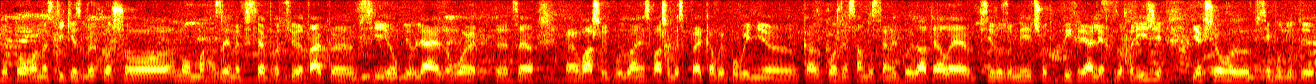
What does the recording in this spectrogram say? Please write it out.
до того настільки звикло, що ну магазини все працює так, е, всі об'являють, говорять, е, це е, ваша відповідальність, ваша безпека. Ви повинні кожен сам за себе відповідати, але всі розуміють, що в тих реаліях в Запоріжжі, якщо всі будуть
